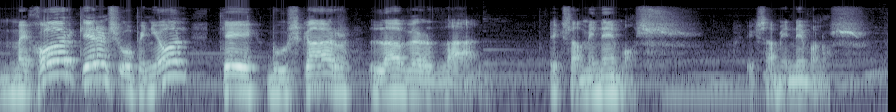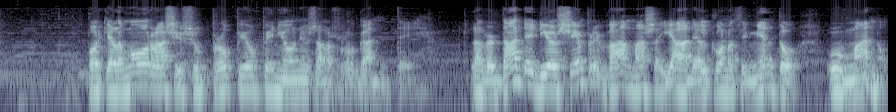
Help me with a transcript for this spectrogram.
Mejor quieren su opinión que buscar la verdad. Examinemos examinémonos. Porque el amor hacia su propia opinión es arrogante. La verdad de Dios siempre va más allá del conocimiento humano,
